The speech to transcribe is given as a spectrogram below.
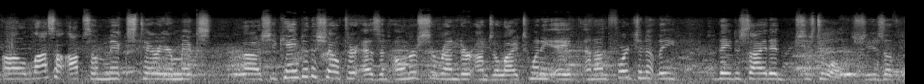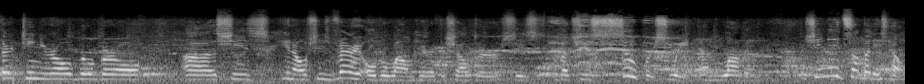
uh, Lhasa Apso mix, terrier mix. Uh, she came to the shelter as an owner surrender on July 28th, and unfortunately, they decided she's too old. She's a 13 year old little girl. Uh, she's, you know, she's very overwhelmed here at the shelter. She's, but she's super sweet and loving. She needs somebody's help.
